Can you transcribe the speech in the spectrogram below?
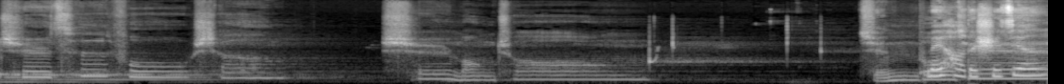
只此浮生是梦中。美好的时间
